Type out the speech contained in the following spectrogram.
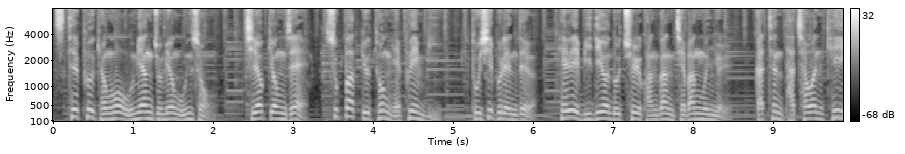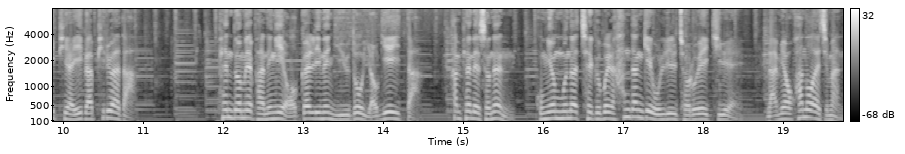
스태프 경호 음향 조명 운송, 지역 경제, 숙박 교통 F&B, 도시 브랜드, 해외 미디어 노출 관광 재방문율 같은 다차원 KPI가 필요하다. 팬덤의 반응이 엇갈리는 이유도 여기에 있다. 한편에서는 공연 문화 체급을 한 단계 올릴 절호의 기회라며 환호하지만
